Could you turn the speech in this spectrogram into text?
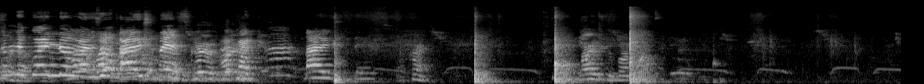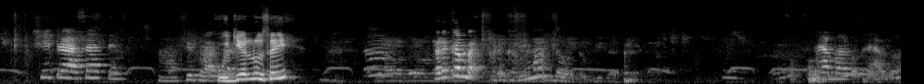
તમને કોઈ ન મળે બાવીસ પેસ ઘરે આ કાઢ બાવીસ પેસ કાંઈ. બાવીસથી પાંચ. શીતળા સાથે હા, સીધા આ ઉગેલું છે આ બરોબર આવ્યો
